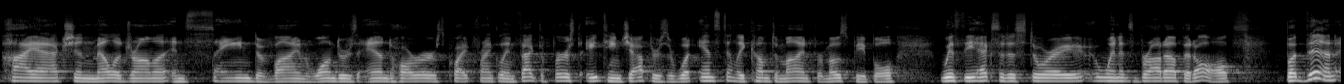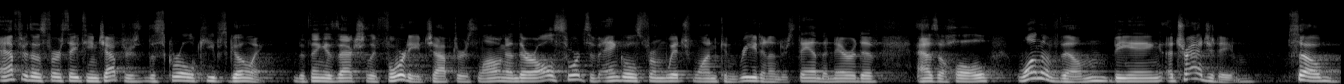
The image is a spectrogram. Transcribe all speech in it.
high action, melodrama, insane, divine wonders and horrors, quite frankly. In fact, the first 18 chapters are what instantly come to mind for most people with the Exodus story when it's brought up at all. But then, after those first 18 chapters, the scroll keeps going. The thing is actually 40 chapters long, and there are all sorts of angles from which one can read and understand the narrative as a whole, one of them being a tragedy. So,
